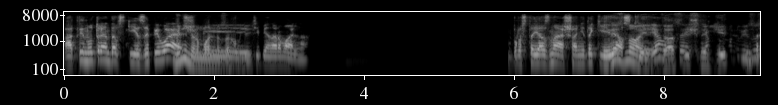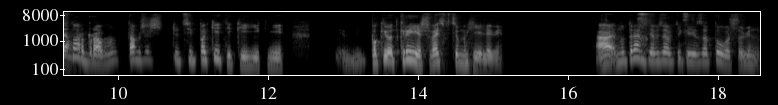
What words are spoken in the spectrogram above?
А ты нутрендовские запиваешь? Мне нормально заходить. тебе нормально? Просто я знаю, что они такие Не вязкие. знаю, я, Да, оце, отличний я гель. походу із Прям Стар так. брав, ну там же ж тут ці пакетики їхні, поки відкриєш, весь в цьому гелеві. А нутренд я взяв тільки із-за того, що він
